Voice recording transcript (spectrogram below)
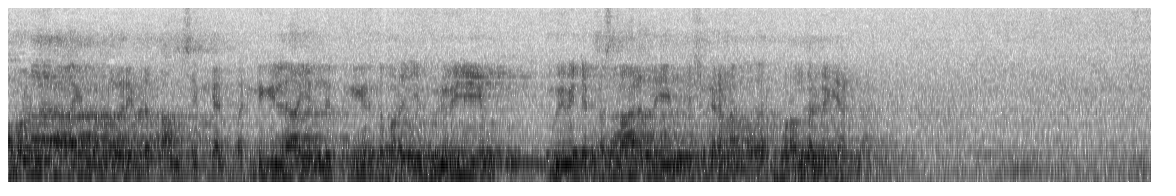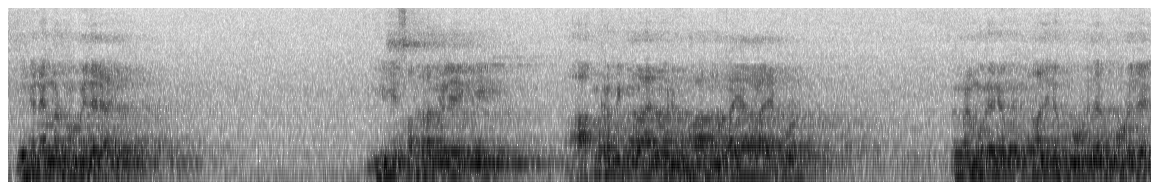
അവർണരായിട്ടുള്ളവരെ ഇവിടെ താമസിപ്പിക്കാൻ പറ്റുകയില്ല എന്ന് തീർത്ത് പറഞ്ഞ് ഗുരുവിനെയും ഗുരുവിന്റെ പ്രസ്ഥാനത്തെയും നിഷ്കരണം അവർ പുറന്തള്ളുകയാണ്. ജനങ്ങൾ കുപിതരായി ഈ സത്രത്തിലേക്ക് ആക്രമിക്കാൻ ഒരു ഭാഗം തയ്യാറായപ്പോൾ പ്രമുഖരും അതിന് കൂടുതൽ കൂടുതൽ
